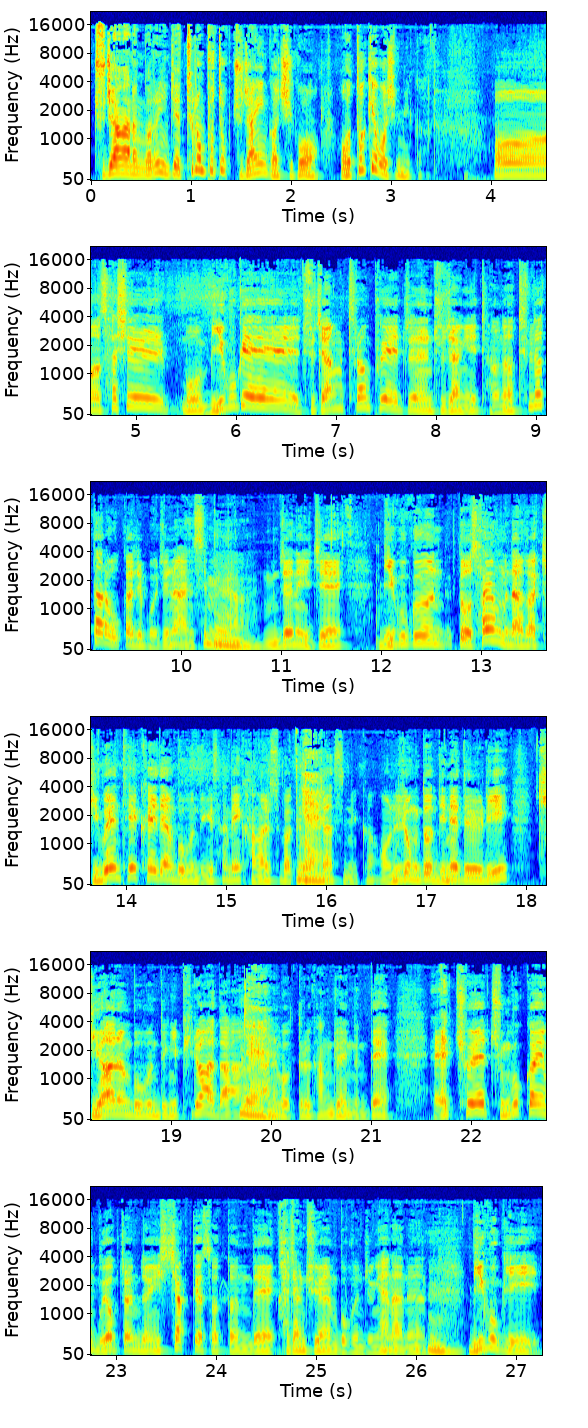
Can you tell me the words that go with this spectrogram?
주장하는 거는 이제 트럼프 쪽 주장인 것이고 어떻게 보십니까? 어, 사실, 뭐, 미국의 주장, 트럼프의 주장이 전혀 틀렸다라고까지 보지는 않습니다. 음. 문제는 이제 미국은 또 서양 문화가 give and take에 대한 부분 등이 상당히 강할 수밖에 네. 없지 않습니까? 어느 정도 니네들이 기여하는 부분 등이 필요하다라는 네. 것들을 강조했는데 애초에 중국과의 무역 전쟁이 시작됐었던데 가장 중요한 부분 중에 하나는 음. 미국이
